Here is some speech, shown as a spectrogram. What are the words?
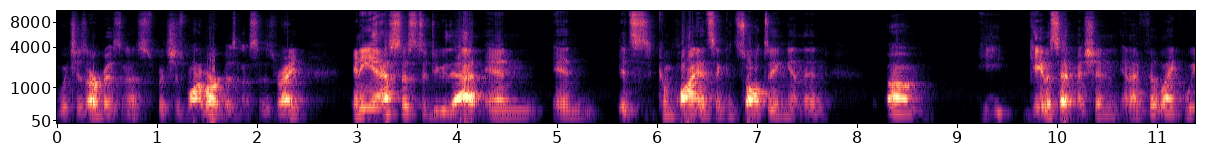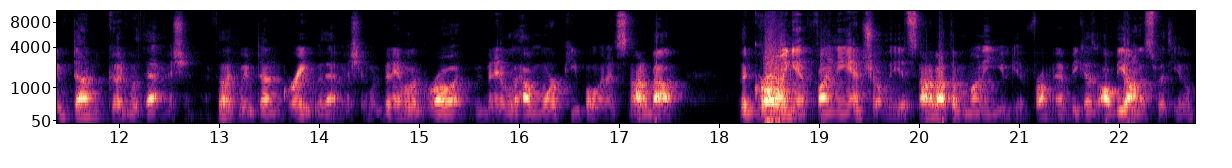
Which is our business, which is one of our businesses, right? And he asked us to do that, and and it's compliance and consulting, and then um, he gave us that mission, and I feel like we've done good with that mission. I feel like we've done great with that mission. We've been able to grow it. We've been able to help more people, and it's not about the growing it financially. It's not about the money you get from it, because I'll be honest with you,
